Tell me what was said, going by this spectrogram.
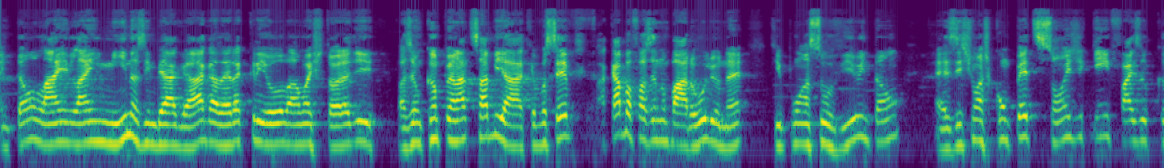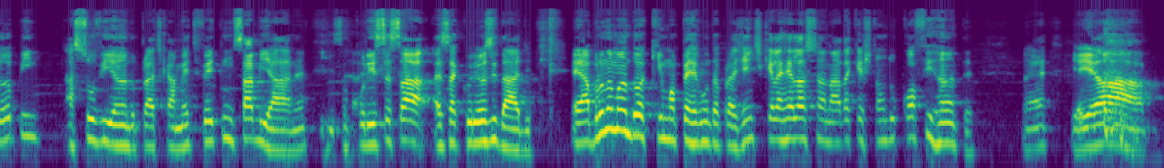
Então, lá em, lá em Minas, em BH, a galera criou lá uma história de fazer um campeonato sabiá, que você acaba fazendo barulho, né? Tipo um assovio, então existem umas competições de quem faz o cupping assoviando praticamente, feito um sabiá, né? Isso, por isso essa, essa curiosidade. É, a Bruna mandou aqui uma pergunta pra gente que ela é relacionada à questão do Coffee Hunter, né? E aí ela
